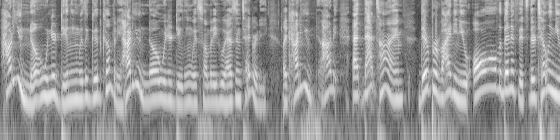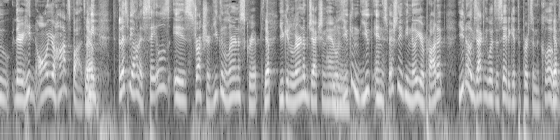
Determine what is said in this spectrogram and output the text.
how do you know when you're dealing with a good company? How do you know when you're dealing with somebody who has integrity? Like how do you how do at that time they're providing you all the benefits. They're telling you they're hitting all your hot spots. I mean, let's be honest, sales is structured. You can learn a script. Yep. You can learn objection handles. Mhm. You can you and especially if you know your product, you know exactly what to say to get the person to close Yep.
